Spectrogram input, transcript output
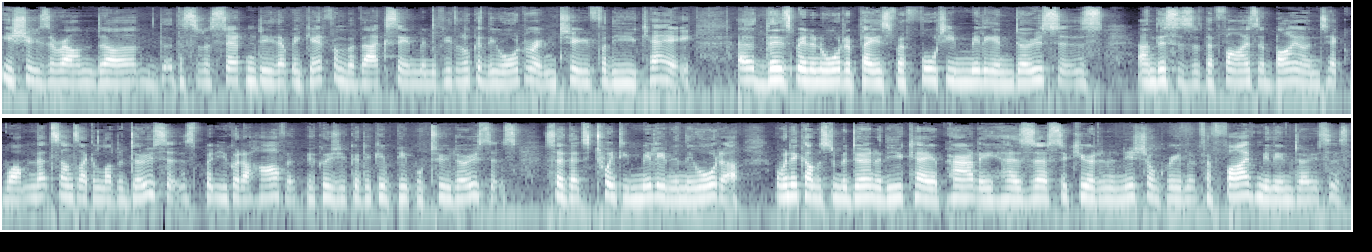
issues around uh, the, the, sort of certainty that we get from a vaccine. I mean, if you look at the ordering too for the UK, uh, there's been an order placed for 40 million doses, and this is the Pfizer BioNTech one. That sounds like a lot of doses, but you've got to halve it because you've got to give people two doses. So that's 20 million in the order. When it comes to Moderna, the UK apparently has uh, secured an initial agreement for 5 million doses.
